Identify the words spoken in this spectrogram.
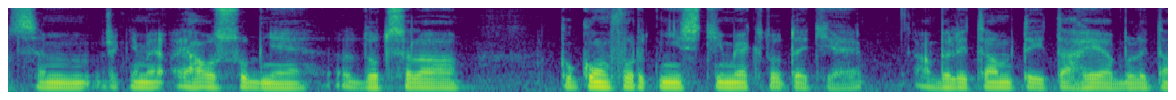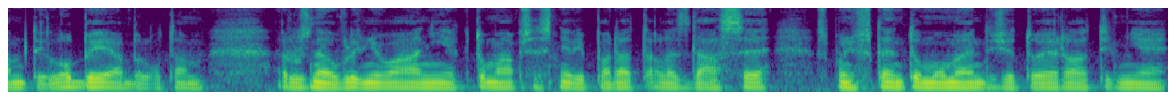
jsem, řekněme, já osobně docela jako komfortní s tím, jak to teď je. A byly tam ty tahy a byly tam ty lobby a bylo tam různé ovlivňování, jak to má přesně vypadat, ale zdá se, aspoň v tento moment, že to je relativně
